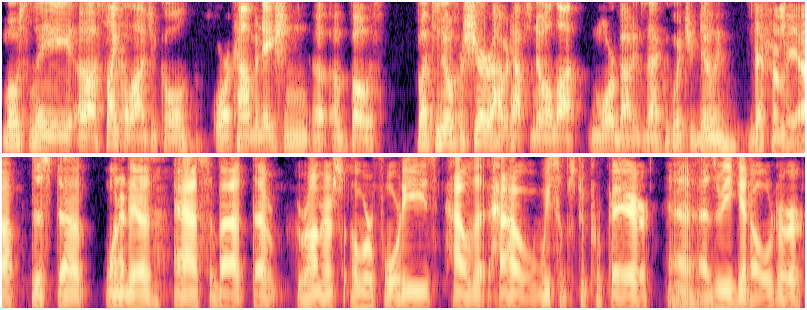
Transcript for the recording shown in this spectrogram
mostly uh, psychological or a combination of, of both. But to know for sure, I would have to know a lot more about exactly what you're doing. Definitely. Uh, just uh, wanted to ask about the runners over 40s, how the how we supposed to prepare uh, as we get older,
